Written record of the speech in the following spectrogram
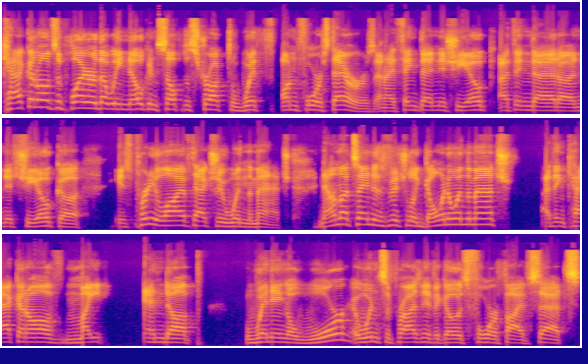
Khachanov's a player that we know can self-destruct with unforced errors, and I think that Nishioka, I think that uh, Nishioka is pretty live to actually win the match. Now, I'm not saying he's officially going to win the match. I think Khachanov might end up winning a war. It wouldn't surprise me if it goes four or five sets.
